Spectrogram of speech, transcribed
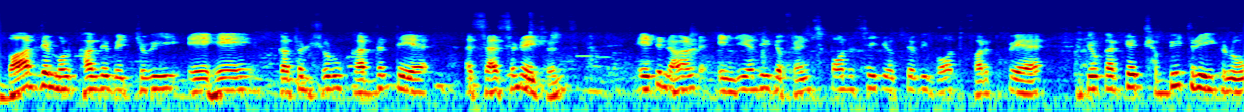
ਬਾਹਰ ਦੇ ਮੁਲਕਾਂ ਦੇ ਵਿੱਚ ਵੀ ਇਹ ਕਤਲ ਸ਼ੁਰੂ ਕਰ ਦਿੱਤੇ ਹੈ ਅਸੈਸੀਨੇਸ਼ਨਸ ਇਹਦੇ ਨਾਲ ਇੰਡੀਆ ਦੀ ਡਿਫੈਂਸ ਪਾਲਿਸੀ ਦੇ ਉੱਤੇ ਵੀ ਬਹੁਤ ਫ਼ਰਕ ਪਿਆ ਹੈ। ਕਿਉਂ ਕਰਕੇ 26 ਤਰੀਕ ਨੂੰ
